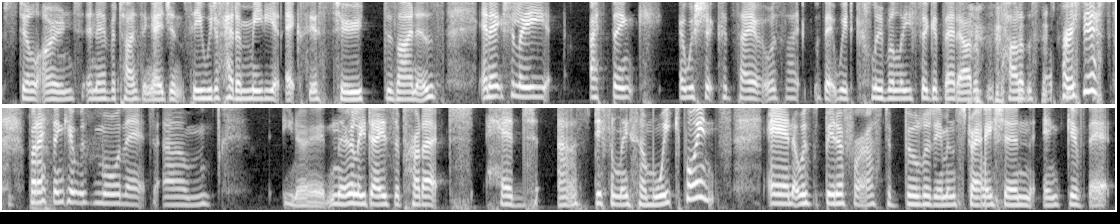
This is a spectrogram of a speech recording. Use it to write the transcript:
still owned an advertising agency. We just had immediate access to designers, and actually, I think I wish it could say it was like that we'd cleverly figured that out as a part of the sales process, but I think it was more that. Um, you know, in the early days, the product had uh, definitely some weak points, and it was better for us to build a demonstration and give that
